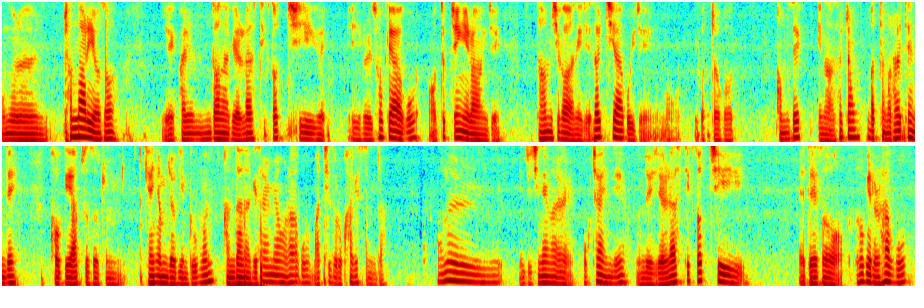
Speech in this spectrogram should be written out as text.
오늘은 첫날이어서 이제 간단하게 엘라스틱 서치를 소개하고 어, 특징이랑 이제 다음 시간에 이제 설치하고 이제 뭐 이것저것 검색이나 설정 같은 걸 할 텐데 거기에 앞서서 좀 개념적인 부분 간단하게 설명을 하고 마치도록 하겠습니다. 오늘 이제 진행할 목차인데요. 먼저 이제 엘라스틱 서치에 대해서 소개를 하고 그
